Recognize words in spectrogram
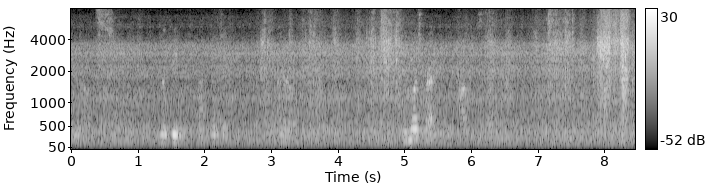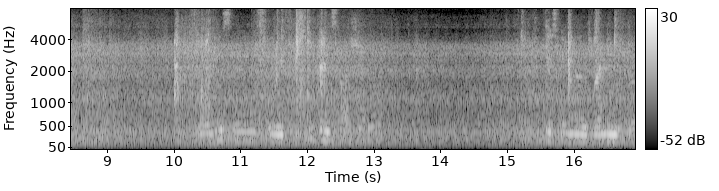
you know it's it might be authentic. I don't know. For the most part, I think they're copies though. So this is a Too-Faced eyeshadow. Too-Faced being the brand name of the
